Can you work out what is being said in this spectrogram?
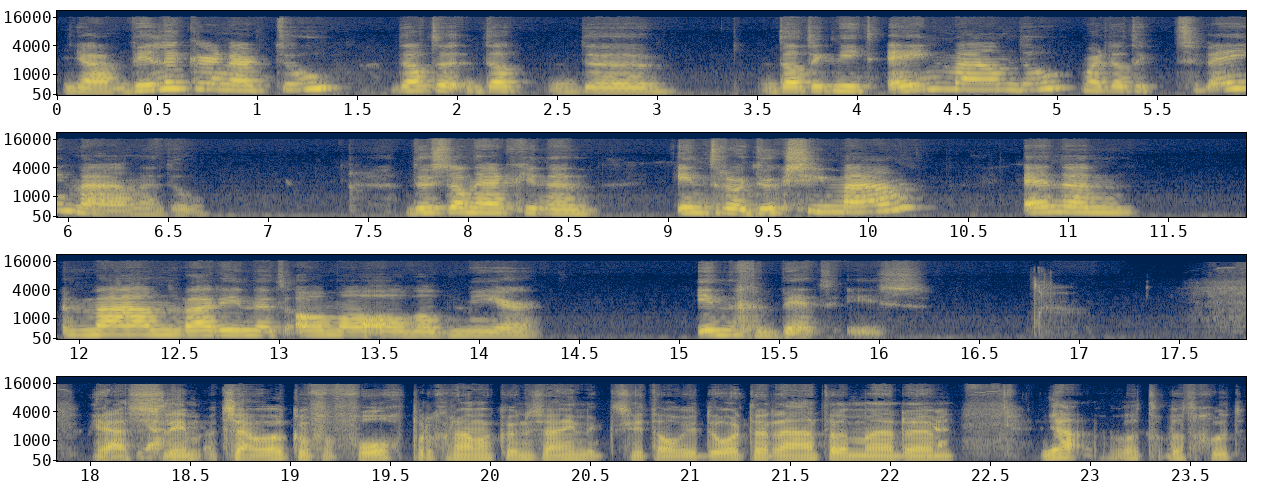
ja, wil ik er naartoe dat, de, dat, de, dat ik niet één maand doe, maar dat ik twee maanden doe. Dus dan heb je een introductiemaan en een maan waarin het allemaal al wat meer ingebed is. Ja, slim. Het zou ook een vervolgprogramma kunnen zijn. Ik zit alweer door te ratelen, maar ehm, ja, wat, wat goed.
